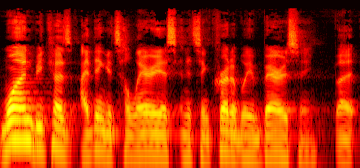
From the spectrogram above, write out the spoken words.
One, because I think it's hilarious and it's incredibly embarrassing. But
